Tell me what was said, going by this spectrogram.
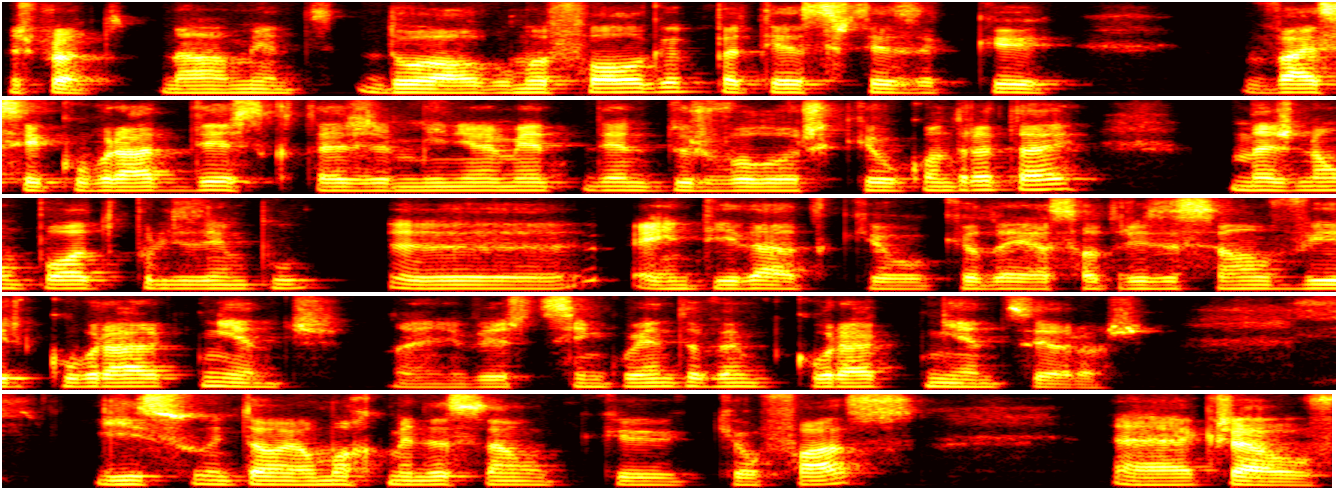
mas pronto, normalmente dou alguma folga para ter a certeza que vai ser cobrado desde que esteja minimamente dentro dos valores que eu contratei, mas não pode, por exemplo, uh, a entidade que eu, que eu dei essa autorização vir cobrar 500, é? em vez de 50, vem cobrar 500 euros. Isso então é uma recomendação que, que eu faço, uh, que já houve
